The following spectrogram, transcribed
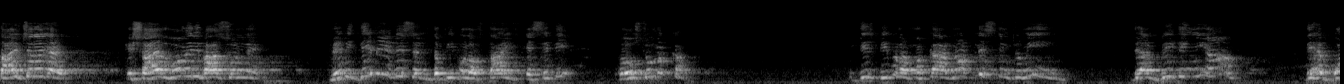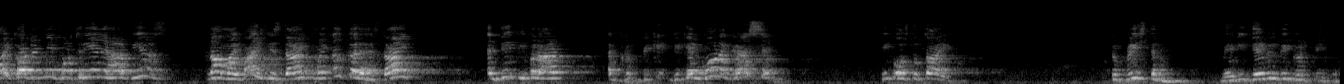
ताइफ चले गए कि शायद वो मेरी बात सुन ले। May be they may listen the people of Taif a city close to Makkah this people of Makkah are not listening to me they are beating me up they have boycotted me for 3 and 1/2 years now my wife is dying my uncle has died and the people are became more aggressive. He goes to taif. To preach them. Maybe they will be good people.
